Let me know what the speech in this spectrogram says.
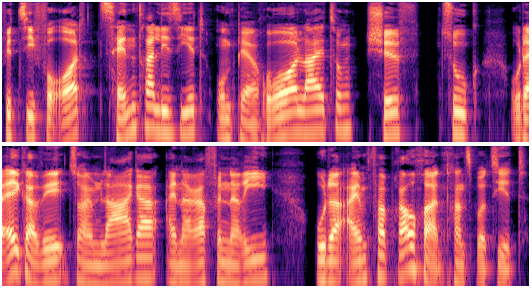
wird sie vor Ort zentralisiert und per Rohrleitung, Schiff, Zug oder LKW zu einem Lager, einer Raffinerie oder einem Verbraucher transportiert.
